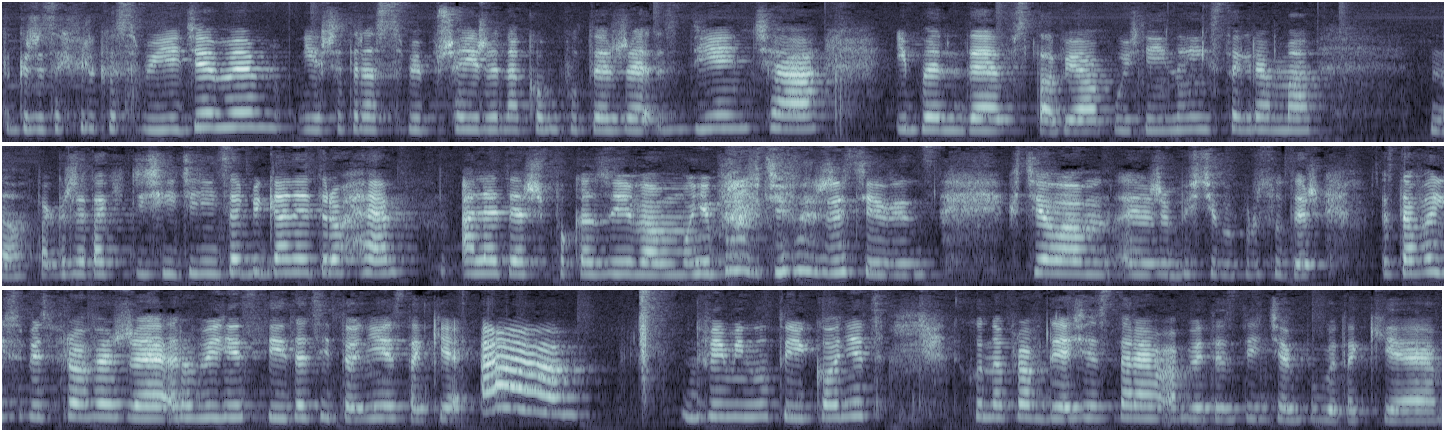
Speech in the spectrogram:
Także za chwilkę sobie jedziemy. Jeszcze teraz sobie przejrzę na komputerze zdjęcia i będę wstawiała później na Instagrama. No, także taki dzisiaj dzień zabiegany trochę, ale też pokazuję Wam moje prawdziwe życie, więc chciałam, e, żebyście po prostu też zdawali sobie sprawę, że robienie stylizacji to nie jest takie a dwie minuty i koniec, tylko naprawdę ja się staram, aby te zdjęcia były takie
